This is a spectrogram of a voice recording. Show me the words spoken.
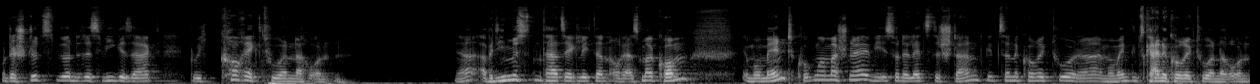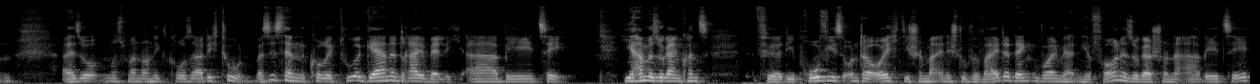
Unterstützt würde das, wie gesagt, durch Korrekturen nach unten. Ja, aber die müssten tatsächlich dann auch erstmal kommen. Im Moment, gucken wir mal schnell, wie ist so der letzte Stand? Gibt es da eine Korrektur? Ja, Im Moment gibt es keine Korrektur nach unten. Also muss man noch nichts großartig tun. Was ist denn eine Korrektur? Gerne dreiwellig. A, B, C. Hier haben wir sogar ein Konz für die Profis unter euch, die schon mal eine Stufe weiterdenken wollen. Wir hatten hier vorne sogar schon eine A, B, C.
